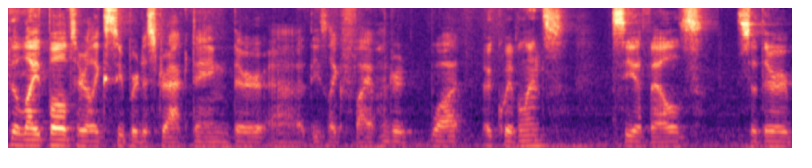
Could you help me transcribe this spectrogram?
the light bulbs are like super distracting. They're uh, these like 500 watt equivalents, CFLs. So they're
